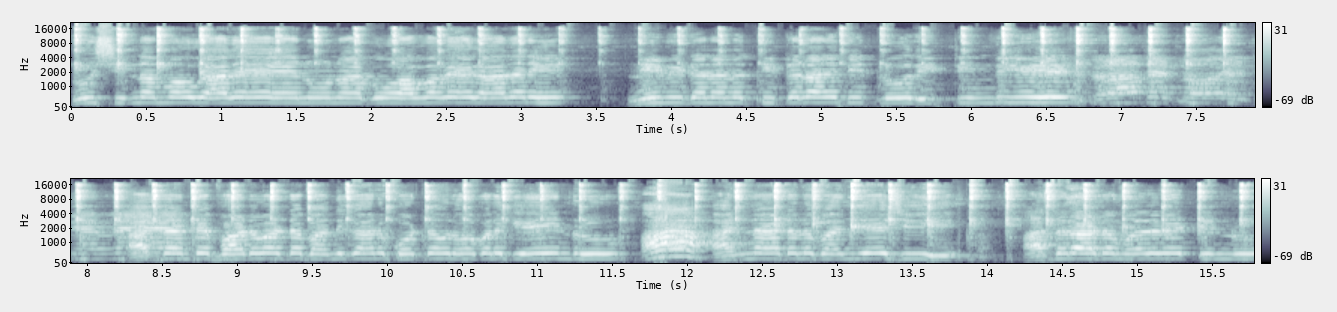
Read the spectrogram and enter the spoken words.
నువ్వు చిన్నమ్మవు కాదే నువ్వు నాకు అవ్వవే కాదని నీ బిడ్డ నన్ను తిట్టరాని తిట్లు తిట్టింది. అద్దంటే పాడుపడ్డ బందికాను కొట్టం లోపలికి వేయిండ్రు. ఆ! అన్నాటలు బంద్ చేసి అసలాట మొదలుపెట్టిండ్రు.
